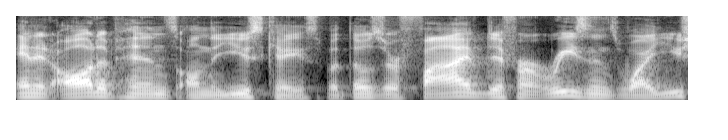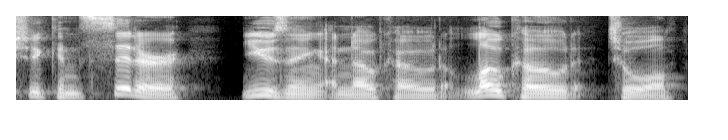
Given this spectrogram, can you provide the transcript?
and it all depends on the use case. But those are five different reasons why you should consider using a no code, low code tool.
